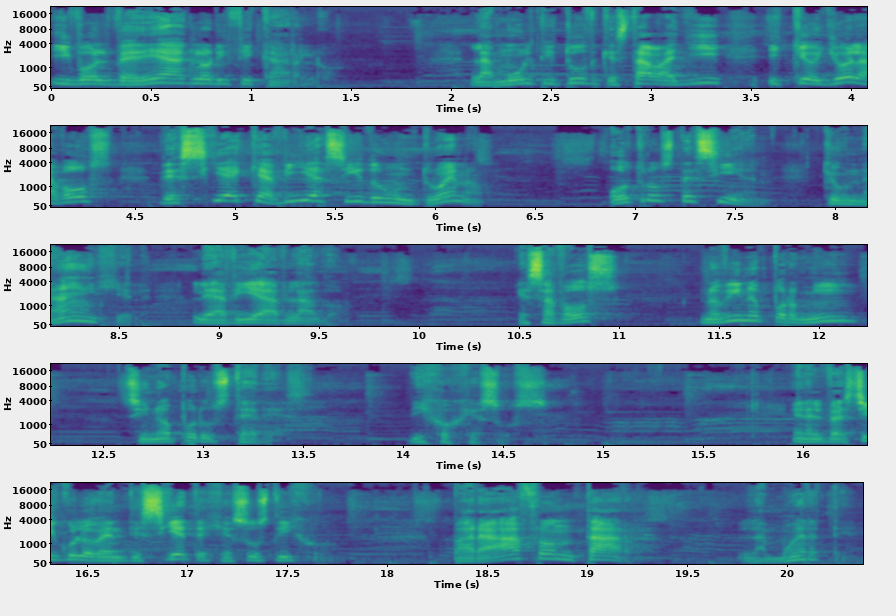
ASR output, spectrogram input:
y volveré a glorificarlo. La multitud que estaba allí y que oyó la voz decía que había sido un trueno. Otros decían que un ángel le había hablado. Esa voz no vino por mí, sino por ustedes, dijo Jesús. En el versículo 27 Jesús dijo, Para afrontar la muerte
